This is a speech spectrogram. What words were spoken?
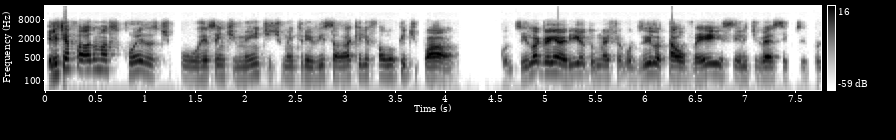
Ele tinha falado umas coisas, tipo, recentemente, tinha uma entrevista lá que ele falou que, tipo, ah, Godzilla ganharia do Mecha Godzilla, talvez, se ele tivesse por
